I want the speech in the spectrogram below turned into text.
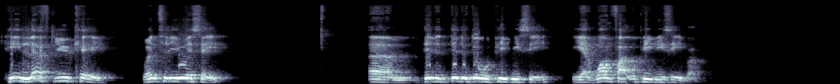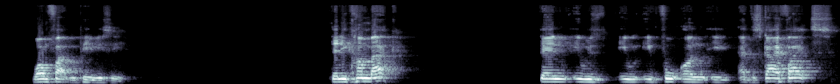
he left UK, went to the USA, um, did a, did a deal with PBC. He had one fight with PBC, bro. One fight with PBC. Then he come back. Then he was he, he fought on he, at the Sky Fights.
